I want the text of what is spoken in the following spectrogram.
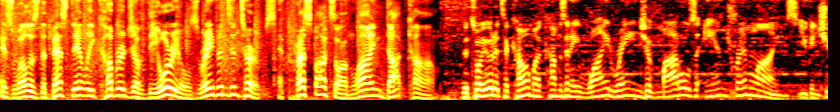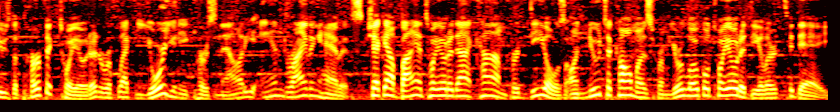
as well as the best daily coverage of the Orioles, Ravens, and Terps at PressBoxOnline.com. The Toyota Tacoma comes in a wide range of models and trim lines. You can choose the perfect Toyota to reflect your unique personality and driving habits. Check out buyatoyota.com for deals on new Tacomas from your local Toyota dealer today.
